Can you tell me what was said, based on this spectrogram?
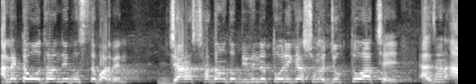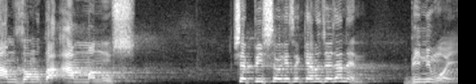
আমি একটা উদাহরণ দিয়ে বুঝতে পারবেন। যারা সাধারণত বিভিন্ন তরিকার সঙ্গে যুক্ত আছে, একজন আম জনতা, আম মানুষ, সে পিছিয়ে গেছে কেন যে জানেন? বিনিময়ে।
